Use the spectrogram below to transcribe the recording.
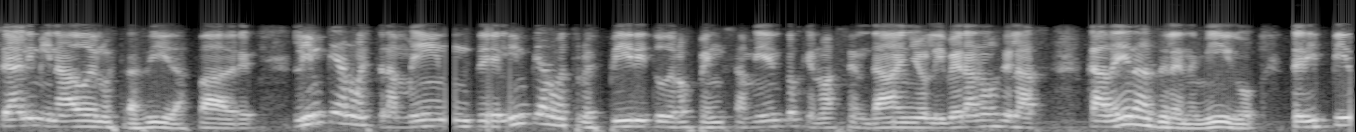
sea eliminado de nuestras vidas, Padre. Limpia nuestra mente, limpia nuestro espíritu de los pensamientos que nos hacen daño, libéranos de las cadenas del enemigo. Te pido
